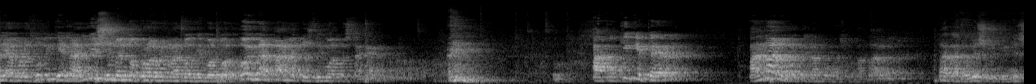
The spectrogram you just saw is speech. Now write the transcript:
διαβουλευτούμε και να λύσουμε το πρόβλημα των δημοτών. Όχι να πάμε τους δημότες στα κάνει. Από εκεί και πέρα, ανάλογα την απόφαση που θα πάρουμε, θα καθορίσουμε κι εμείς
